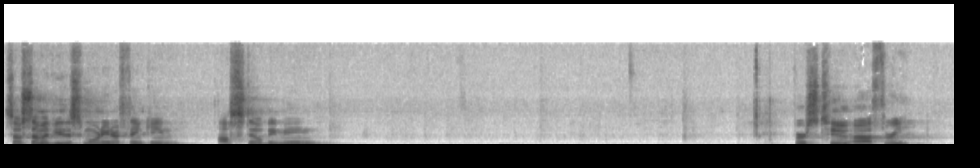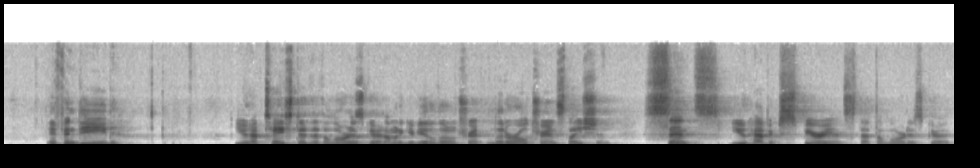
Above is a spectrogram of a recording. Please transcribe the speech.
So some of you this morning are thinking, I'll still be mean. Verse 2, uh, 3. If indeed you have tasted that the Lord is good, I'm going to give you a little tra- literal translation. Since you have experienced that the Lord is good.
